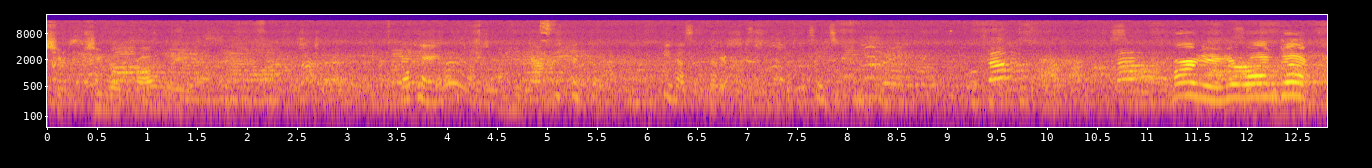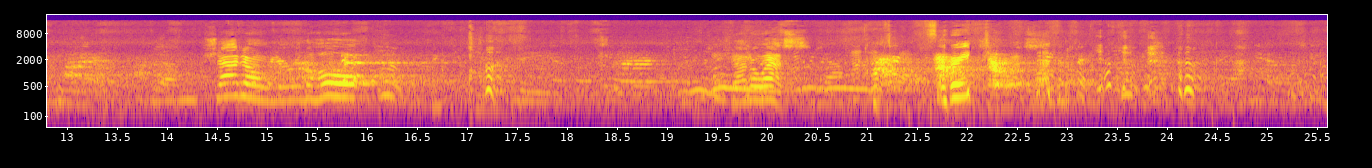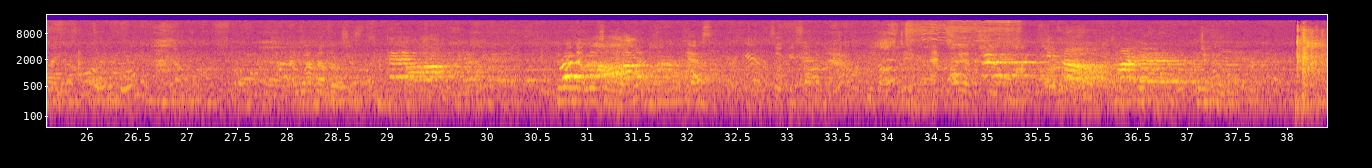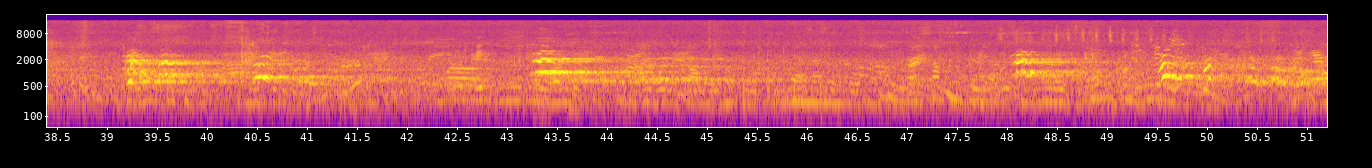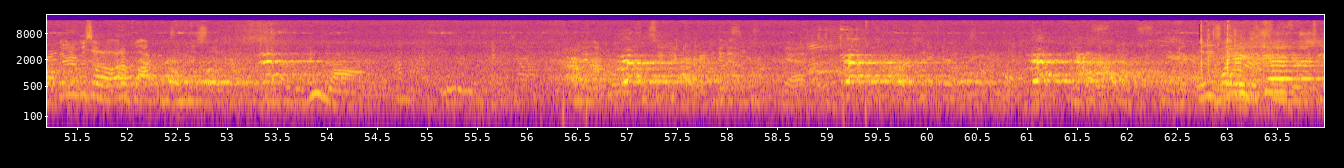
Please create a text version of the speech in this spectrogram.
she she will probably. Um, Okay. he has a better Marty, you're on deck. Shadow, you're in the hole. Shadow S. Sorry. Shadow S. The one that lives in Loma? Twenty-six.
